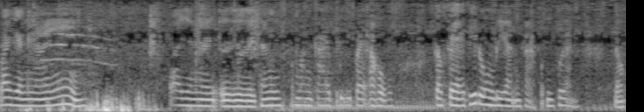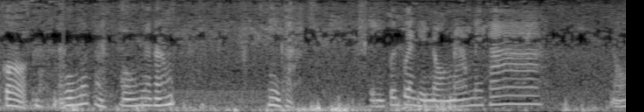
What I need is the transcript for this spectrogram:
ว่ายังไงว่ายังไงเอ่ยทั้งกำลังกายพอดีไปเอากาแฟที่โรงเรียนค่ะเพื่อนๆแล้วก็อันนี้นะคะเอาน้ำ นี่ค่ะ เห็นเพื่อนๆเห็นหนองน้ำไหมคะหนอง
